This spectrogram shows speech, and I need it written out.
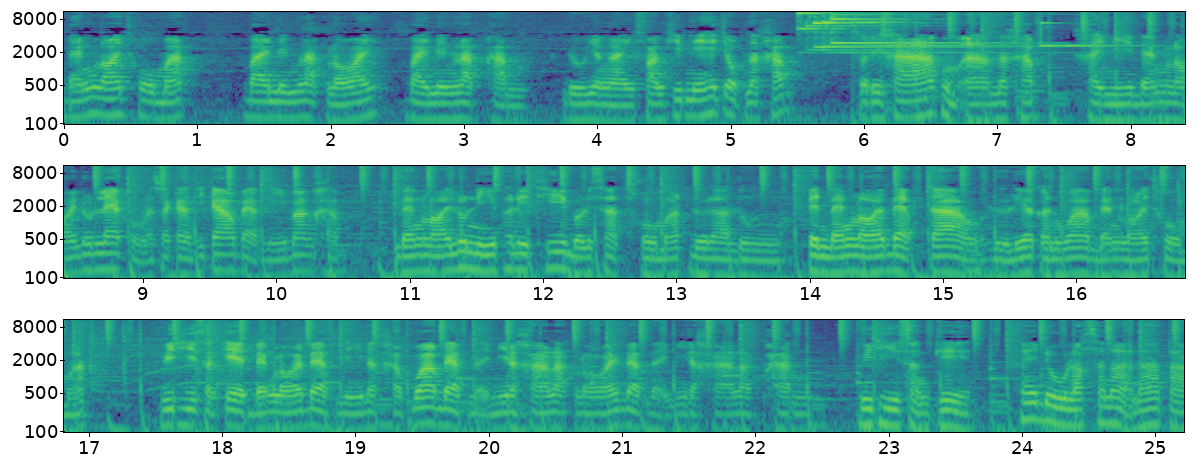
แบงค์ร้อยโทมัสใบหนึ่งหลักร้อย ใบหนึ่งหลักพัน ดูยังไงฟังคลิปนี้ให้จบนะครับ สวัสดีครับผมอาร์มนะครับ ใครมีแบงค์ร้อยรุ่นแรกของรัชกาลที่ 9 แบบนี้บ้างครับ แบงค์ร้อยรุ่นนี้ผลิตที่บริษัทโทมัสเดลาลู เป็นแบงค์ร้อยแบบ 9 หรือเรียกกันว่าแบงค์ร้อยโทมัสวิธีสังเกตแบงค์ร้อยแบบนี้นะครับ ว่าแบบไหนมีราคาหลักร้อย แบบไหนมีราคาหลักพัน วิธีสังเกตให้ดูลักษณะหน้าตา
